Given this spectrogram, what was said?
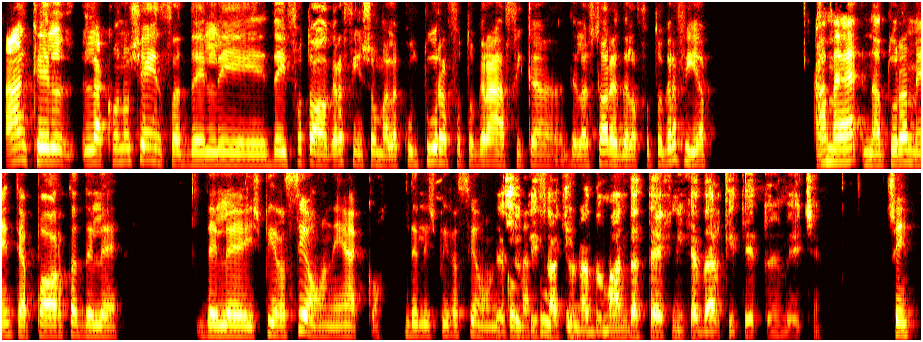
anche la conoscenza delle, dei fotografi, insomma, la cultura fotografica della storia della fotografia, a me naturalmente apporta delle, delle ispirazioni, ecco, delle ispirazioni. Adesso ti faccio una domanda tecnica da architetto invece. Sì.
